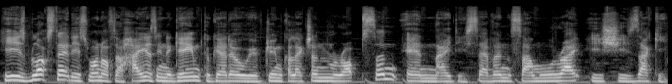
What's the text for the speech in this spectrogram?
His block stat is one of the highest in the game together with Dream Collection Robson and 97 Samurai Ishizaki.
